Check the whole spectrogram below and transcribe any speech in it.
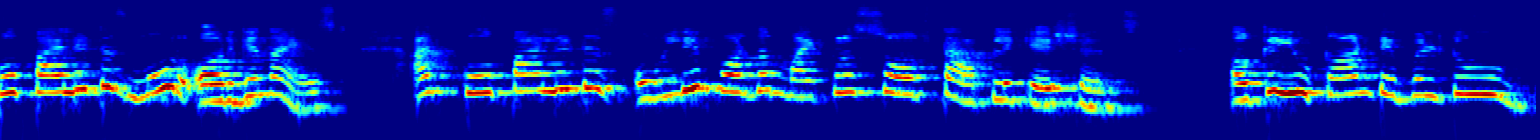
Copilot is more organized and Copilot is only for the Microsoft applications. Okay, you can't able to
